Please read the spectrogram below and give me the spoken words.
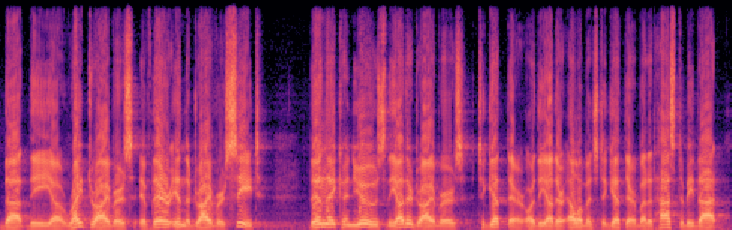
that the uh, right drivers, if they're in the driver's seat, then they can use the other drivers to get there, or the other elements to get there. But it has to be that,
